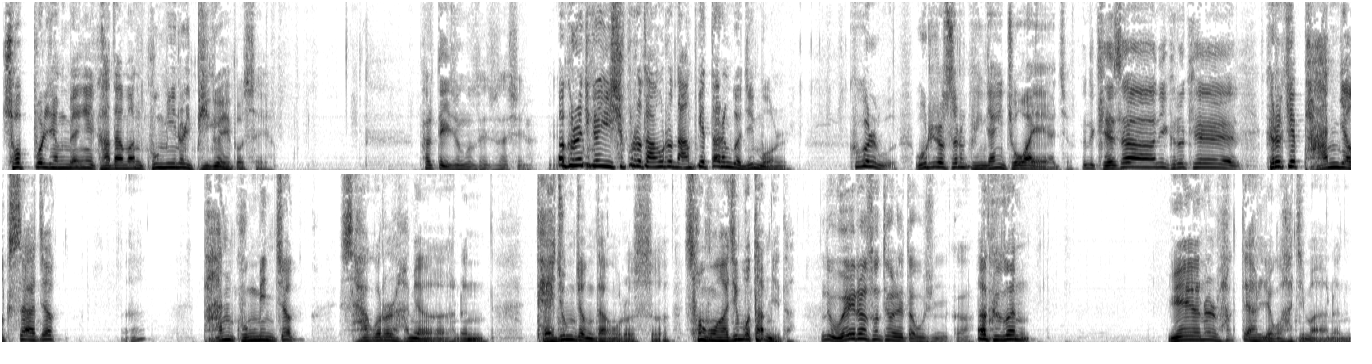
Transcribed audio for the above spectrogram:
촛불 혁명에 가담한 국민을 비교해 보세요. 8대 2 정도 되죠, 사실. 예. 아, 그러니까 20% 당으로 남겠다는 거지 뭘. 그걸 우리로서는 굉장히 좋아해야죠. 근데 계산이 그렇게 그렇게 반역사적, 어? 반국민적 사고를 하면은 대중정당으로서 성공하지 못합니다. 근데 왜 이런 선택을 했다고 보십니까? 아, 그건 외연을 확대하려고 하지만은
